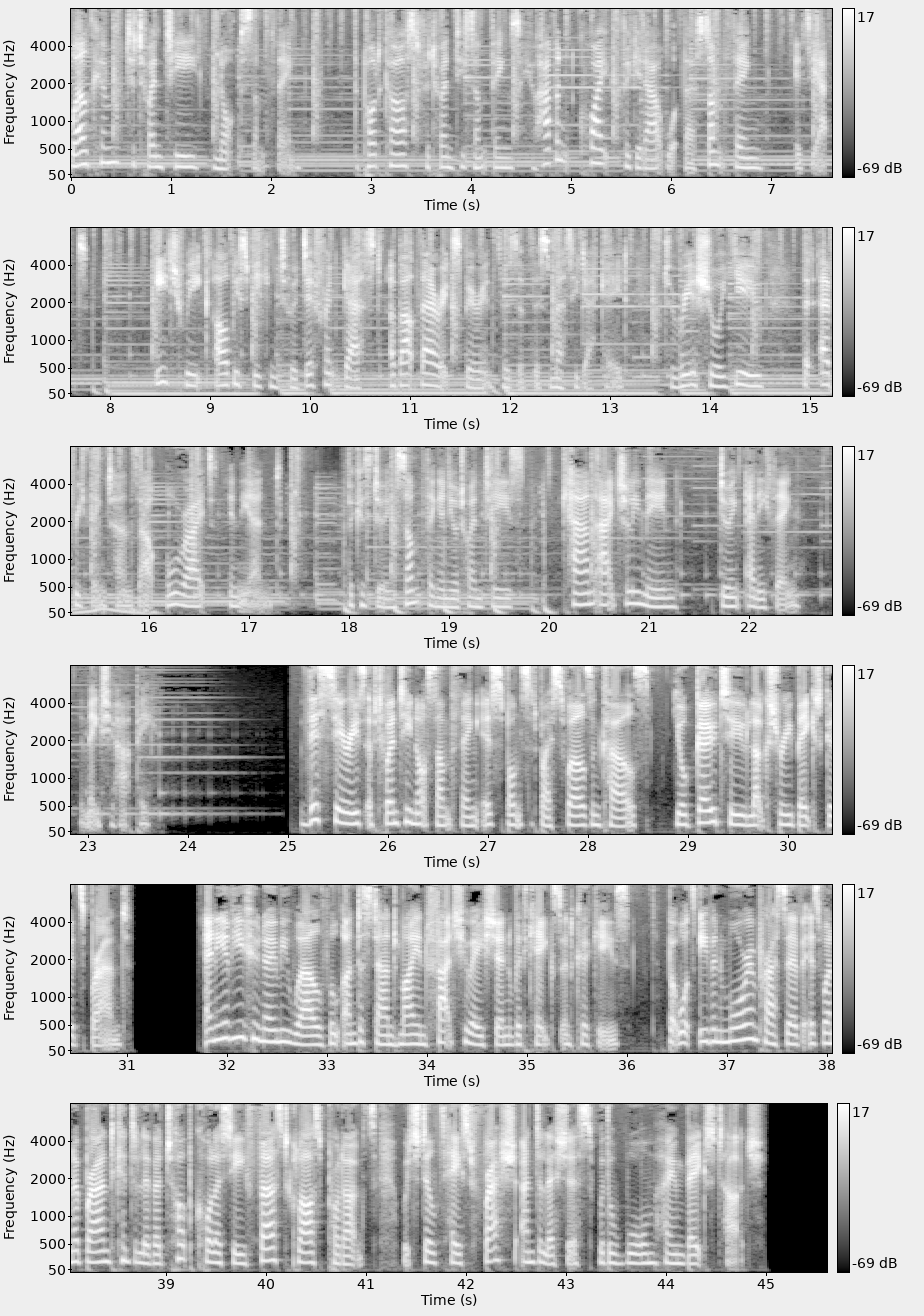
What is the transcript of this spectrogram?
Welcome to 20 Not Something, the podcast for 20 somethings who haven't quite figured out what their something is yet. Each week, I'll be speaking to a different guest about their experiences of this messy decade to reassure you that everything turns out all right in the end. Because doing something in your 20s can actually mean doing anything that makes you happy. This series of 20 Not Something is sponsored by Swirls and Curls your go to luxury baked goods brand. Any of you who know me well will understand my infatuation with cakes and cookies. But what's even more impressive is when a brand can deliver top quality, first class products which still taste fresh and delicious with a warm home baked touch.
